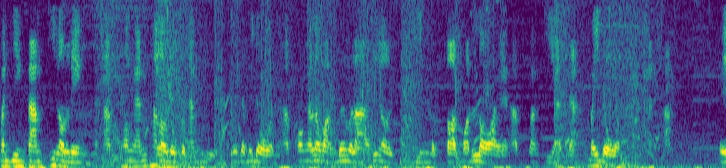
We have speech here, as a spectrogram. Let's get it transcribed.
มันยิงตามที่เราเล็งนะครับ เพราะงั้นถ้าเราเล็งไปทางอื่นก็จะไม่โดนนะครับเพราะงั้นระวังด้วยเวลาที่เรายิงแบบตอนมอนลอยนะครับ บางทีอาจจะไม่โดนนะครับเอ้ย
